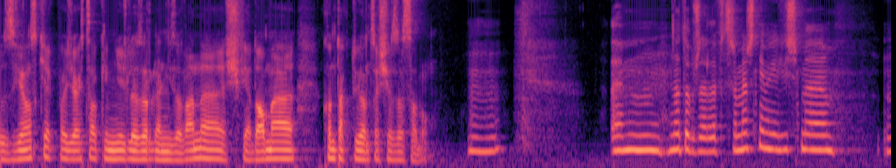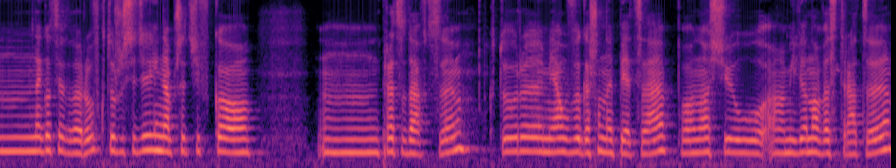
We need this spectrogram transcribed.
y, związki, jak powiedziałeś, całkiem nieźle zorganizowane, świadome, kontaktujące się ze sobą. Mhm. No dobrze, ale w Trzemesznie mieliśmy um, negocjatorów, którzy siedzieli naprzeciwko um, pracodawcy, który miał wygaszone piece, ponosił milionowe straty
